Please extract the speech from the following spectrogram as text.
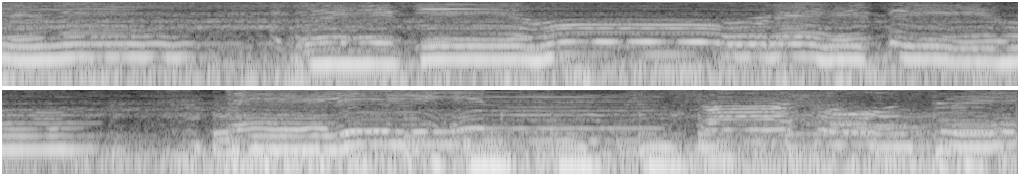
में रहते हो रहते हो। मेरी इन सांसों से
